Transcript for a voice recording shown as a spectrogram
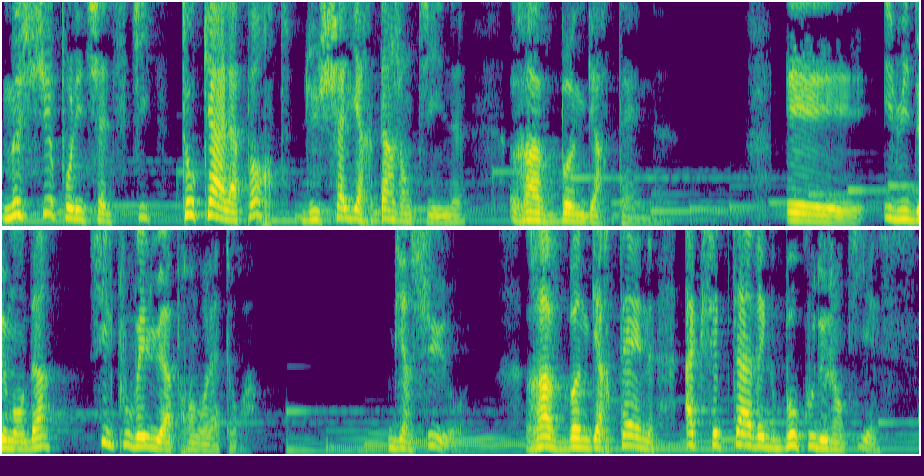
Monsieur Polichensky toqua à la porte du chaliard d'Argentine, Rav Bongarten. Et il lui demanda s'il pouvait lui apprendre la Torah. Bien sûr, Rav Bongarten accepta avec beaucoup de gentillesse.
